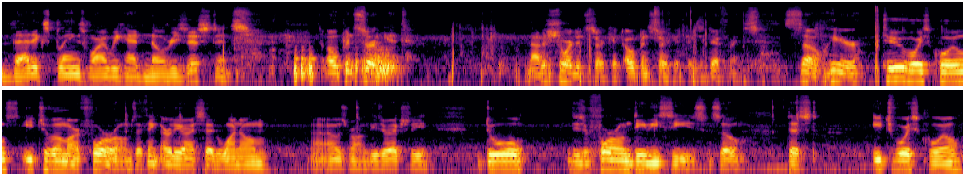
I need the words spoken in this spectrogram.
That explains why we had no resistance. It's open circuit. Not a shorted circuit, open circuit, there's a difference. So here, two voice coils, each of them are 4 ohms. I think earlier I said 1 ohm, uh, I was wrong. These are actually dual, these are 4 ohm DVCs. So test each voice coil.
